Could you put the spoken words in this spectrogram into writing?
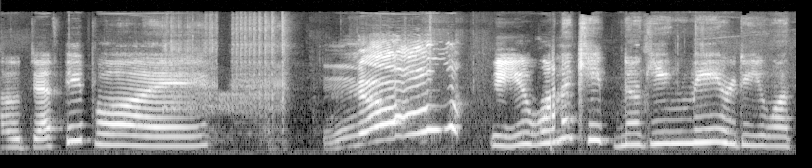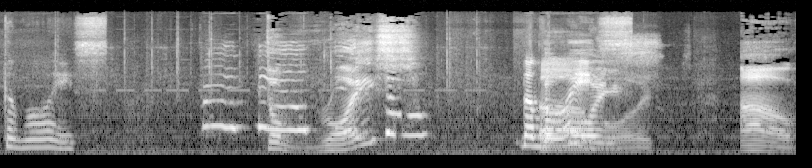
Oh, Deathy boy. No! Do you want to keep nugging me, or do you want the voice? the Royce? The Oh, voice. Oh,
